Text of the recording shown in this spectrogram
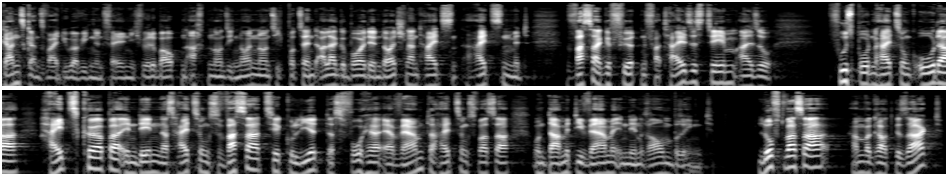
ganz, ganz weit überwiegenden Fällen, ich würde behaupten, 98, 99 Prozent aller Gebäude in Deutschland heizen, heizen mit wassergeführten Verteilsystemen, also Fußbodenheizung oder Heizkörper, in denen das Heizungswasser zirkuliert, das vorher erwärmte Heizungswasser und damit die Wärme in den Raum bringt. Luftwasser, haben wir gerade gesagt,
